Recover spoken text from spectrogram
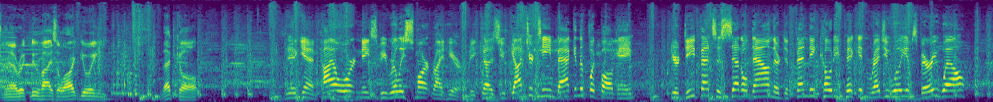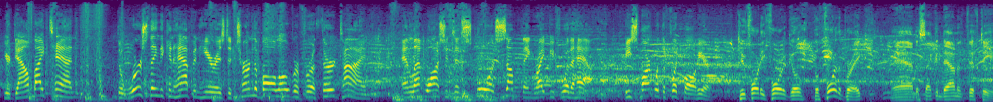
Yeah, Rick Neuheisel arguing that call. Again, Kyle Orton needs to be really smart right here because you've got your team back in the football game. Your defense has settled down. They're defending Cody Pickett and Reggie Williams very well. You're down by 10. The worst thing that can happen here is to turn the ball over for a third time and let Washington score something right before the half. Be smart with the football here. 2.44 to go before the break. And a second down and 15.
